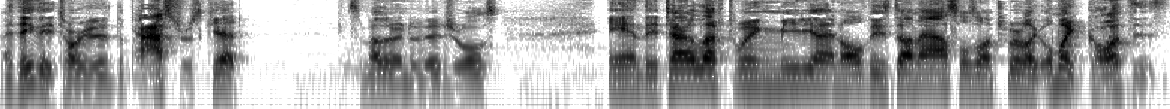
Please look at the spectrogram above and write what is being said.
I think they targeted the pastor's kid, some other individuals. And the entire left-wing media and all these dumb assholes on Twitter like, oh my god, this,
